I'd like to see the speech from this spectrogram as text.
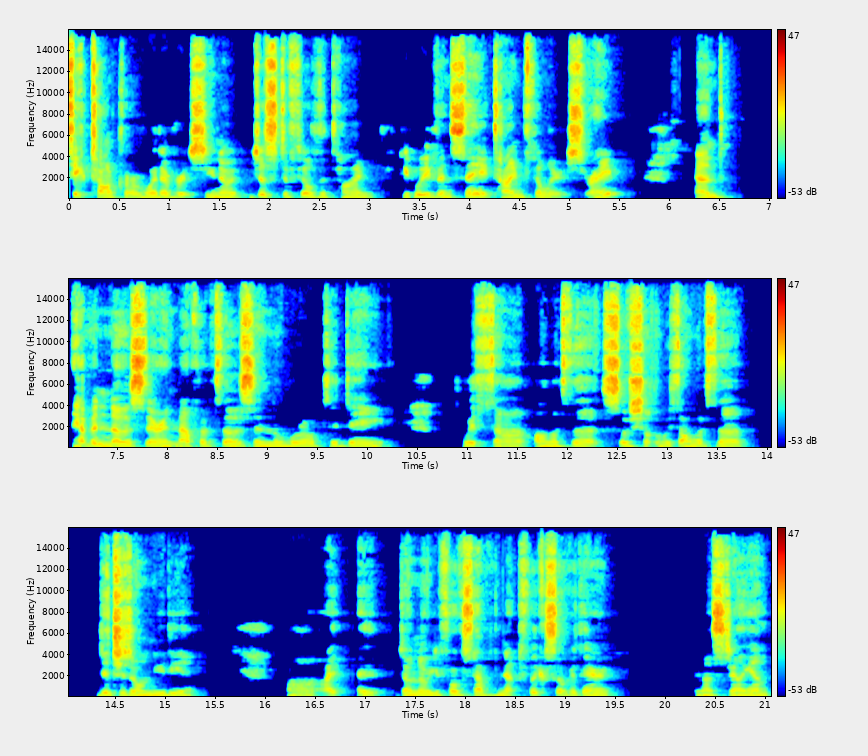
TikTok or whatever it's, you know, just to fill the time. People even say time fillers, right? And heaven knows there are enough of those in the world today with uh, all of the social, with all of the digital media uh, I, I don't know, you folks have Netflix over there in Australia?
